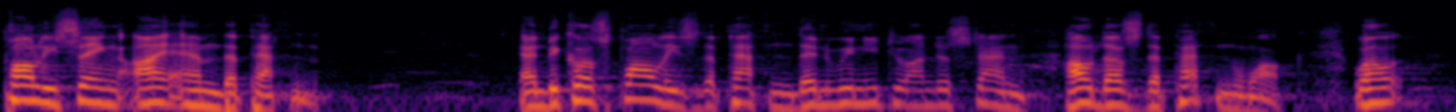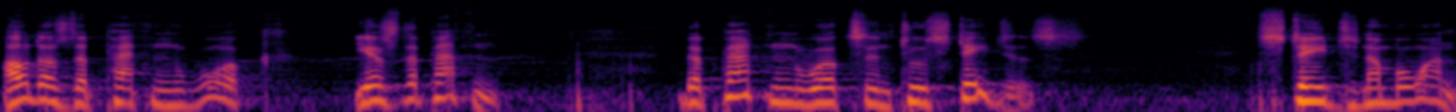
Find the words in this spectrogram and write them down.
Paul is saying, I am the pattern. And because Paul is the pattern, then we need to understand how does the pattern work? Well, how does the pattern work? Here's the pattern. the pattern works in two stages. Stage number one,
